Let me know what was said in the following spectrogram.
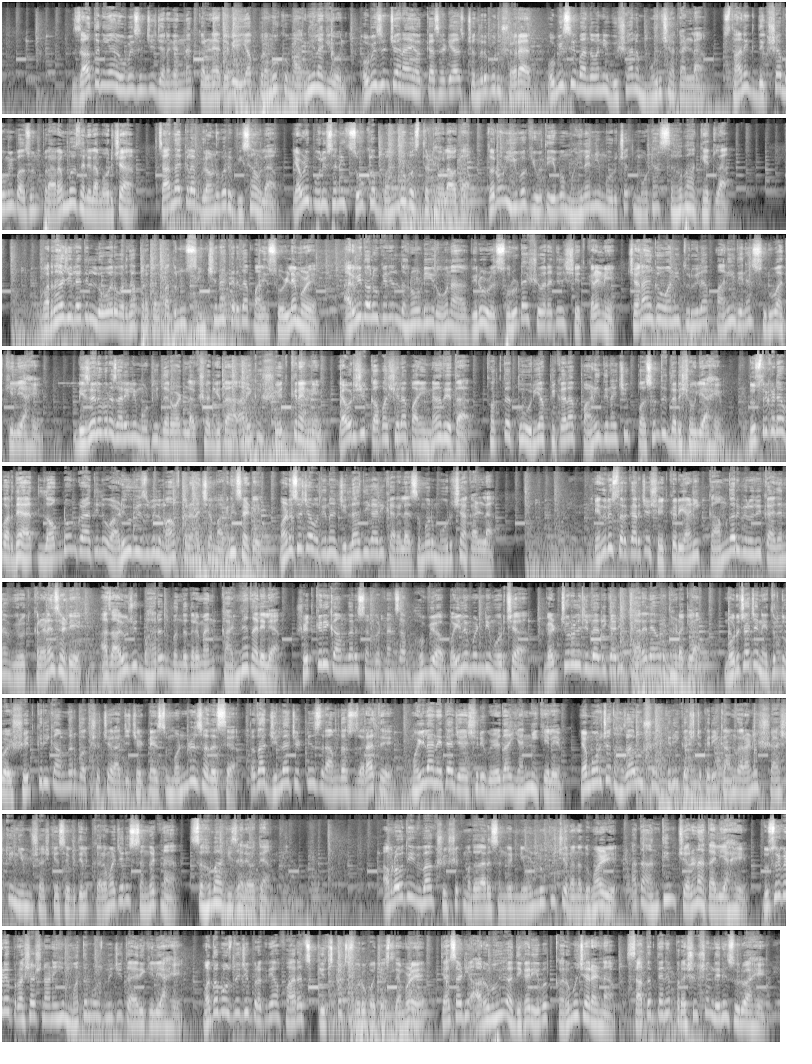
जातनिहाय ओबीसींची जनगणना करण्यात यावी या प्रमुख मागणीला घेऊन ओबीसींच्या न्याय हक्कासाठी आज चंद्रपूर शहरात ओबीसी बांधवांनी विशाल मोर्चा काढला. स्थानिक दीक्षाभूमीपासून प्रारंभ झालेला मोर्चा चांदा क्लब ग्राउंडवर विसावला. यावेळी पोलिसांनी चोख बंदोबस्त ठेवला होता. तरुण युवक युवती व महिलांनी मोर्चात मोठा सहभाग घेतला. वर्धा जिल्ह्यातील लोअर वर्धा प्रकल्पातून सिंचनाकरिता पाणी सोडल्यामुळे आर्वी तालुक्यातील धनोडी रोहना विरुळ सोरटा शिवारातील शेतकऱ्यांनी चना गहू आणि तुरीला पाणी देण्यास सुरुवात केली आहे. डिझेलवर झालेली मोठी दरवाढ लक्षात घेता अनेक शेतकऱ्यांनी यावर्षी कपाशीला पाणी न देता फक्त तूर या पिकाला पाणी देण्याची पसंती दर्शवली आहे. दुसरीकडे वर्ध्यात लॉकडाऊन काळातील वाढीव वीज बिल माफ करण्याच्या मागणीसाठी मनसेच्या वतीनं जिल्हाधिकारी कार्यालयासमोर मोर्चा काढला. केंद्र सरकारच्या शेतकरी आणि कामगार विरोधी कायद्यांना विरोध करण्यासाठी आज आयोजित भारत बंद दरम्यान काढण्यात आलेल्या शेतकरी कामगार संघटनांचा भव्य बैलबंडी मोर्चा गडचिरोली जिल्हाधिकारी कार्यालयावर धडकला. मोर्चाचे नेतृत्व शेतकरी कामगार पक्षाचे राज्य चिटणीस मंडळ सदस्य तथा जिल्हा चिटणीस रामदास जराते महिला नेत्या जयश्री वेळदा यांनी केले. या मोर्चात हजारो शेतकरी कष्टकरी कामगार आणि शासकीय निमशासकीय सेवेतील कर्मचारी संघटना सहभागी झाल्या होत्या. अमरावती विभाग शिक्षक मतदारसंघ निवडणुकीची रणधुमाळी आता अंतिम चरणात आली आहे. दुसरीकडे प्रशासनाने ही मतमोजणीची तयारी केली आहे. मतमोजणीची प्रक्रिया फारच किचकट स्वरूपाची असल्यामुळे त्यासाठी अनुभवी अधिकारी व कर्मचाऱ्यांना सातत्याने प्रशिक्षण देणे सुरू आहे.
